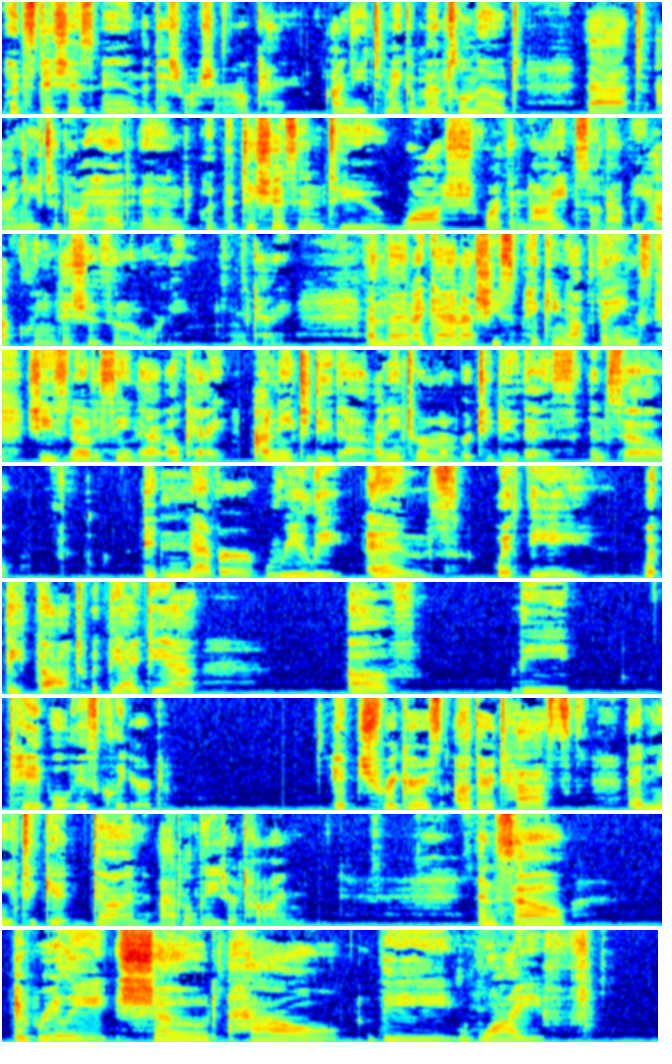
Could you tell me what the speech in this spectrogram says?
Puts dishes in the dishwasher. Okay. I need to make a mental note that I need to go ahead and put the dishes into wash for the night so that we have clean dishes in the morning. Okay. And then again, as she's picking up things, she's noticing that, okay, I need to do that. I need to remember to do this. And so it never really ends with the with the thought with the idea of the table is cleared it triggers other tasks that need to get done at a later time and so it really showed how the wife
